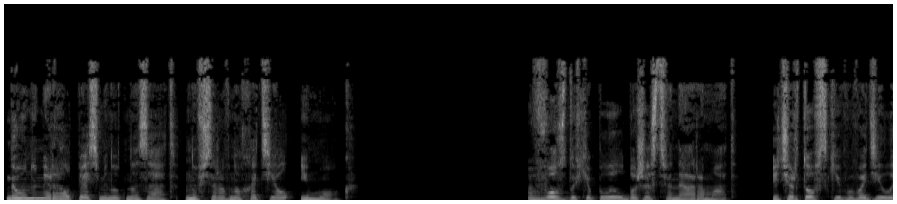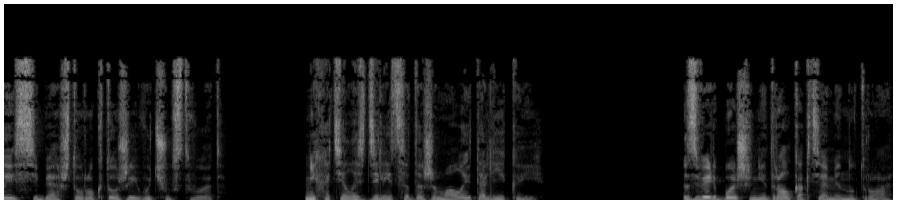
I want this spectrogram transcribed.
Да он умирал пять минут назад, но все равно хотел и мог. В воздухе плыл божественный аромат и чертовски выводила из себя, что Рок тоже его чувствует. Не хотелось делиться даже малой таликой. Зверь больше не драл когтями нутро.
